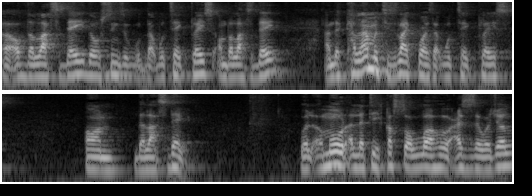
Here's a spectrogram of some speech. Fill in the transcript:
uh, of the last day, those things that will, that will take place on the last day, and the calamities likewise that will take place on the last day. والأمور التي قص الله عز وجل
